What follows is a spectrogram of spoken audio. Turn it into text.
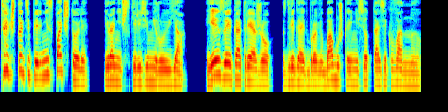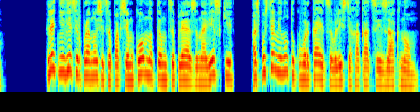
Так что теперь не спать, что ли? Иронически резюмирую я. Язык отрежу, сдвигает брови бабушка и несет тазик в ванную. Летний ветер проносится по всем комнатам, цепляя занавески, а спустя минуту кувыркается в листьях акации за окном.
